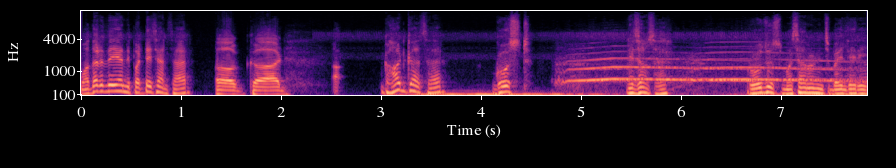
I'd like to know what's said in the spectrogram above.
మొదటి దెయ్యాన్ని పట్టేశాను సార్. ఓ గాడ్. గాడ్గా సార్. గోస్ట్. నిజం సార్. రోజు శ్మశానం నుంచి బయలుదేరి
